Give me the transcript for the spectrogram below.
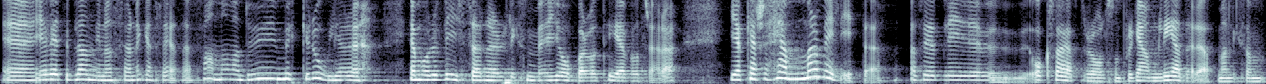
Eh, jag vet ibland mina söner kan säga så här, fan mamma, du är mycket roligare än vad du visar när du liksom jobbar och TV och sådär. Jag kanske hämmar mig lite. Alltså jag blir, också har haft en roll som programledare, att man liksom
